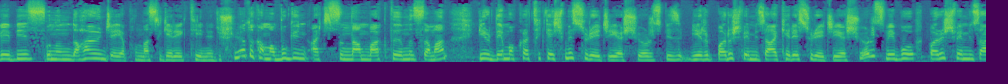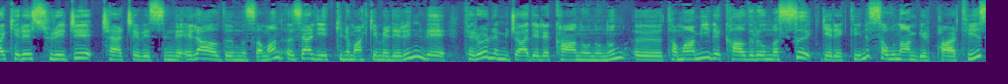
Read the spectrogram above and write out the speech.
ve biz bunun daha önce yapılması gerektiğini düşünüyorduk ama bugün açısından baktığımız zaman bir demokratikleşme süreci yaşıyoruz. Biz bir barış ve müzakere süreci yaşıyoruz ve bu barış ve müzakere süreci çerçevesinde ele aldığımız zaman özel yetkili mahkemelerin ve terörle mücadele kanununun e, tamamıyla kaldırılması gerektiğini savunan bir partiyiz.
